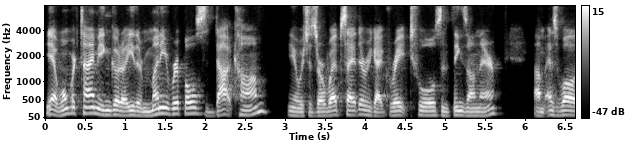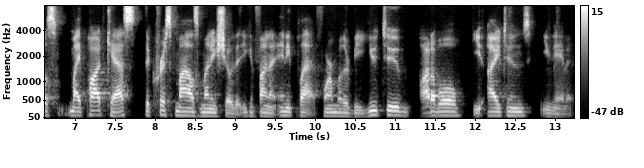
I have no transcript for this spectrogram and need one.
Yeah, one more time, you can go to either moneyripples.com, you know, which is our website there. We got great tools and things on there, um, as well as my podcast, The Chris Miles Money Show, that you can find on any platform, whether it be YouTube, Audible, iTunes, you name it.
